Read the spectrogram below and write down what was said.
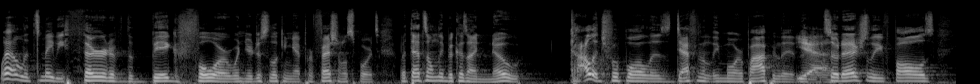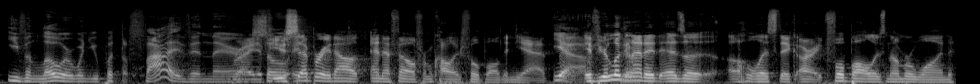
well, it's maybe third of the big four when you're just looking at professional sports. But that's only because I know college football is definitely more popular. Than Yeah. that. So it actually falls even lower when you put the five in there. Right. So if you it- separate out NFL from college football, then yeah. Yeah. If you're looking Yeah. at it as a, a holistic, all right, football is number one.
